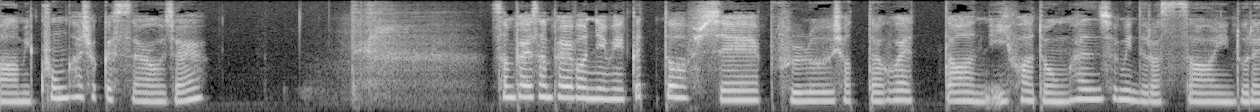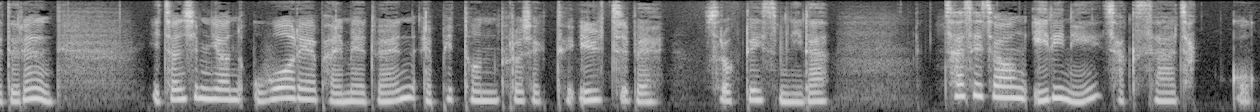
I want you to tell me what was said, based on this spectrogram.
마음이 쿵 하셨겠어요, 어제? 3838번님이 끝도 없이 부르셨다고 했던 이화동 한숨이 늘었어 이 노래들은 2010년 5월에 발매된 에피톤 프로젝트 1집에 수록돼 있습니다. 차세정 1인이 작사, 작곡,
